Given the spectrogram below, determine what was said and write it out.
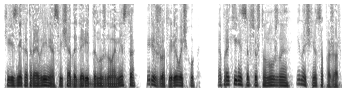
Через некоторое время свеча догорит до нужного места, пережжет веревочку, опрокинется все, что нужно, и начнется пожар.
